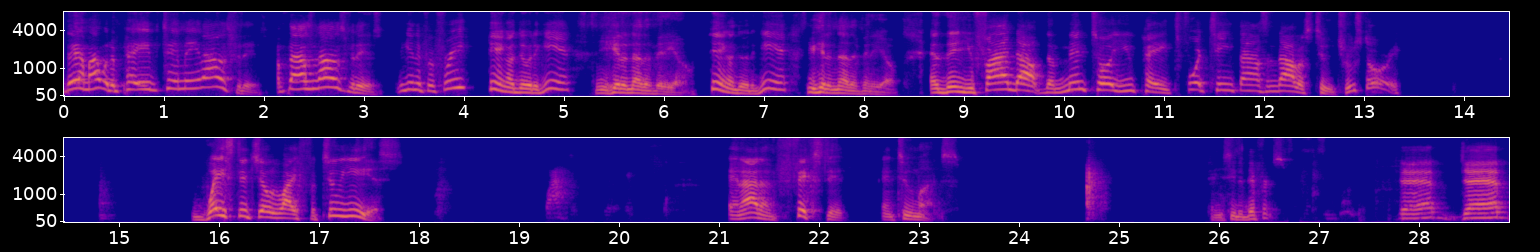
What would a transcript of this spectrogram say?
damn, I would have paid $10 million for this, $1,000 for this. You get it for free? He ain't gonna do it again. And you hit another video. He ain't gonna do it again. You hit another video. And then you find out the mentor you paid $14,000 to, true story, wasted your life for two years. And I done fixed it in two months. Can you see the difference? Jab, jab,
